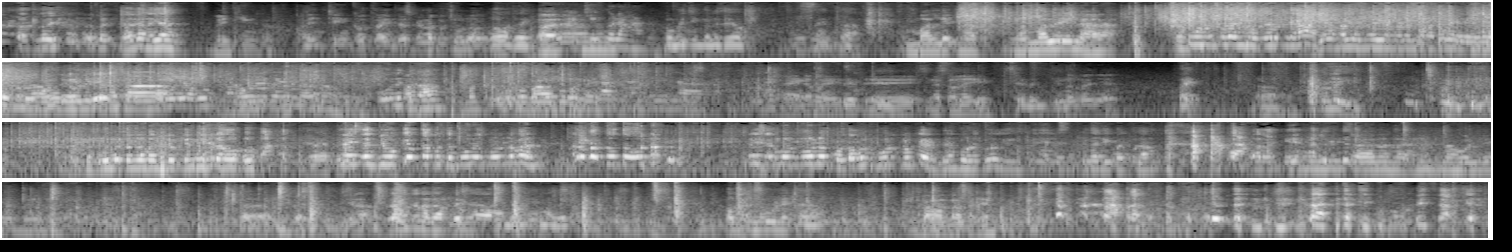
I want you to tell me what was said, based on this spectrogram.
Tatlo alay. Magkano yan? Benching ko. 25, 30 ka na pagsunod. Oh, thank you. Ah, Check ko lang ako. Pumitsing ko na sa'yo. Right na. mali na, na mali na. Nabunot ko lang yung ha. Hindi, mali na yung ano mo kasi. Nahuli-huli ka na sa... Nahuli ka na sa ano. Ulit na lang. Mag- Magbabago kasi. Kailangan nila. Anyway, eh, natuloy eh. 17. Ginano niya. Right. Ah. Tuloy. Nabunot na naman joker nila. oh. Trace ang joker tapos nabunot mo naman. Ano ba totoo na? Trace ang bunot mo tapos bunot joker. Yan, bunot ko. Pinal- Pinalipat ko lang. Hindi sana na, ano, nahuli. Yun lang. Ganun talaga pre na ano, may mali. Pag ano ulit na lang. Bahala ka dyan. Kahit na ibubuhay sa akin.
